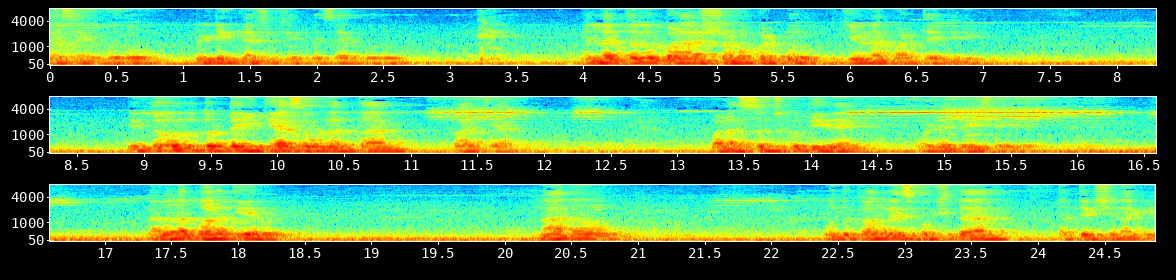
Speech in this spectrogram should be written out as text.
ಕೆಲಸ ಇರ್ಬೋದು, ಬಿಲ್ಡಿಂಗ್ ಕನ್ಸ್ಟ್ರಕ್ಷನ್ ಕೆಲಸ ಇರ್ಬೋದು. ಎಲ್ಲದರಲ್ಲೂ ಬಹಳ ಶ್ರಮ ಪಟ್ಟು ಜೀವನ ಮಾಡ್ತಾ ಇದ್ದೀರಿ. ನಿಮ್ದು ಒಂದು ದೊಡ್ಡ ಇತಿಹಾಸ ಉಳ್ಳಂತ ರಾಜ್ಯ ಬಹಳ ಸಂಸ್ಕೃತಿ ಇದೆ, ಒಳ್ಳೆ ದೇಶ ಇದೆ. ನಾವೆಲ್ಲ ಭಾರತೀಯರು. ನಾನು ಒಂದು ಕಾಂಗ್ರೆಸ್ ಪಕ್ಷದ ಅಧ್ಯಕ್ಷನಾಗಿ,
